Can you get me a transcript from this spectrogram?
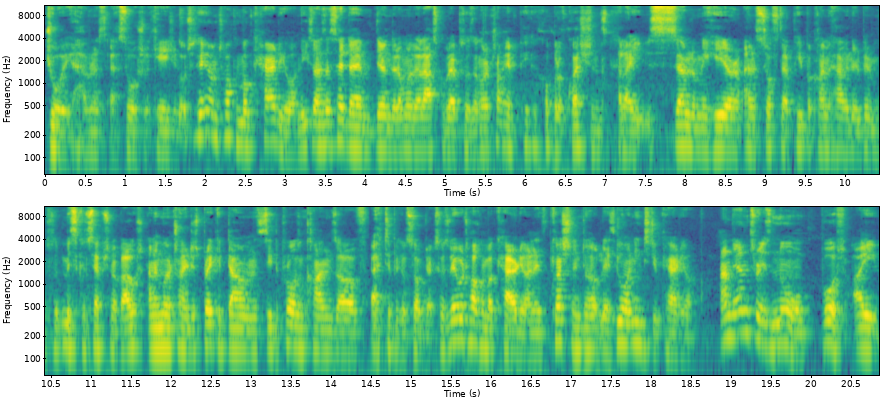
joy having a, a social occasion. So today I'm talking about cardio, and these, as I said um, in the, one of the last couple of episodes, I'm going to try and pick a couple of questions that I seldomly hear and stuff that people kind of have a little bit of misconception about, and I'm going to try and just break it down and see the pros and cons of a typical subject. So today we're talking about cardio, and the question in total is: Do I need to do cardio? And the answer is no, but I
